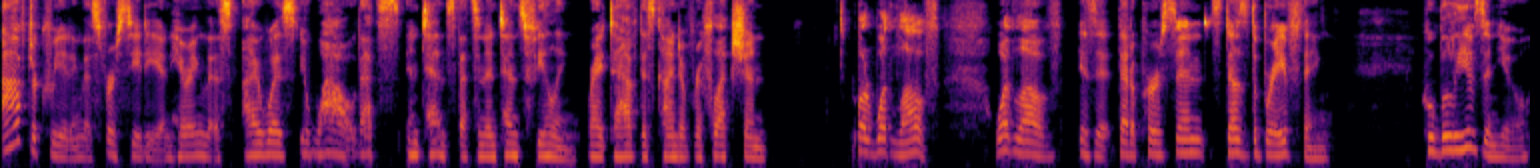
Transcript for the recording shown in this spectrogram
after creating this first CD and hearing this, I was, wow, that's intense. That's an intense feeling, right? To have this kind of reflection. But what love, what love is it that a person does the brave thing who believes in you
